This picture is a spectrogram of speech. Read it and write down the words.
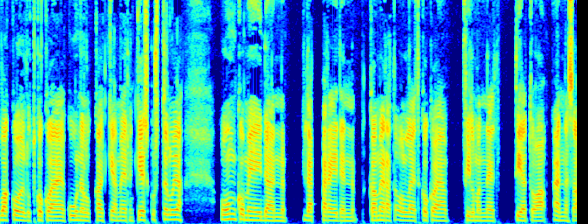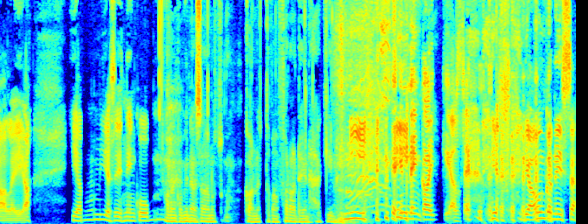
vakoillut koko ajan ja kuunnellut kaikkia meidän keskusteluja, onko meidän läppäreiden kamerat olleet koko ajan filmanneet tietoa NSAlle ja ja, ja siis niin kuin, Olenko minä saanut kannettavan Faradayn häkin? Niin. Ennen kaikkea se. ja, ja onko niissä,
